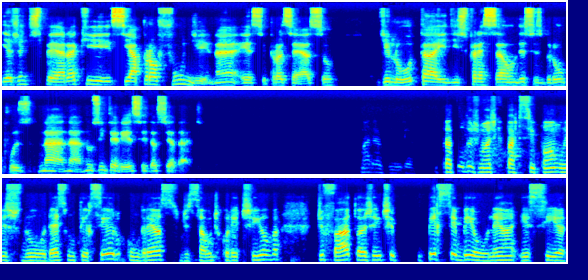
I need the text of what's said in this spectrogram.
E a gente espera que se aprofunde, né, esse processo de luta e de expressão desses grupos na, na, nos interesses da sociedade. Maravilha. Para todos nós que participamos do 13º Congresso de Saúde Coletiva, de fato, a gente percebeu né, esse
